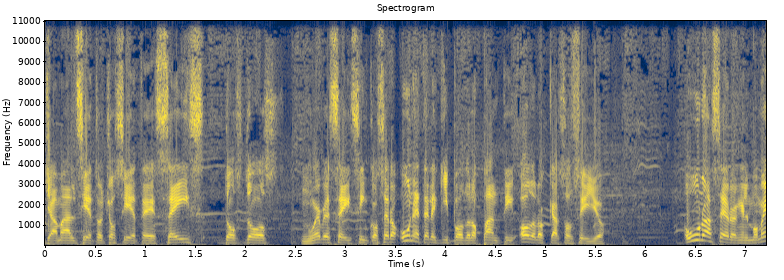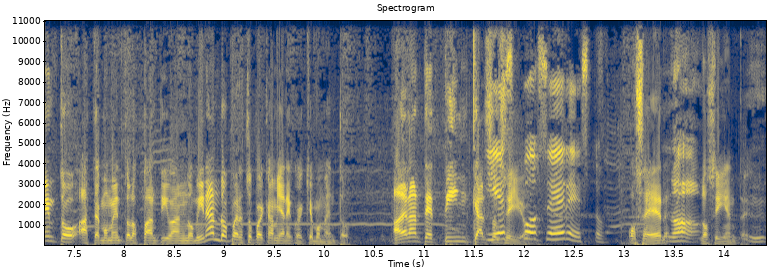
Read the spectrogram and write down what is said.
Llama al 787-622-9650. Únete al equipo de los panty o de los calzoncillos. 1 a 0 en el momento. Hasta el momento los panty van dominando, pero esto puede cambiar en cualquier momento. Adelante, Team Y es Calzoncillo. poseer esto. Poseer No. lo siguiente. Mm,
